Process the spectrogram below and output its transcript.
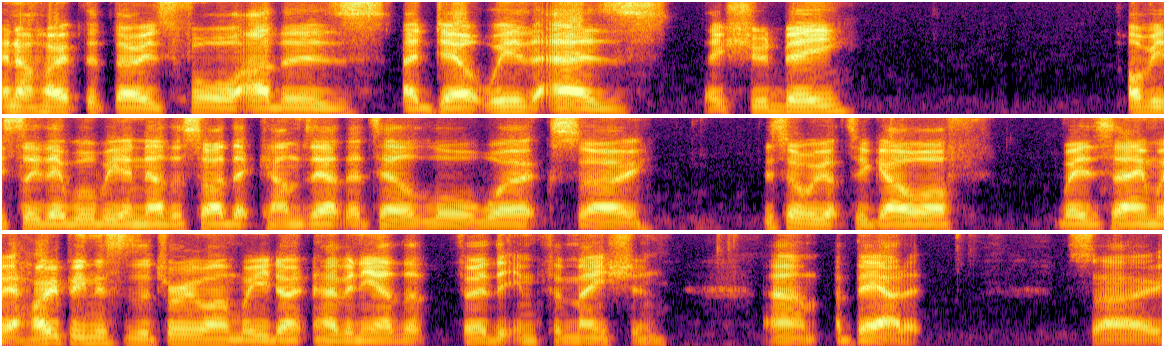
And I hope that those four others are dealt with as they should be. Obviously, there will be another side that comes out. That's how law works. So, this is all we got to go off. We're saying we're hoping this is a true one. We don't have any other further information um, about it. So,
